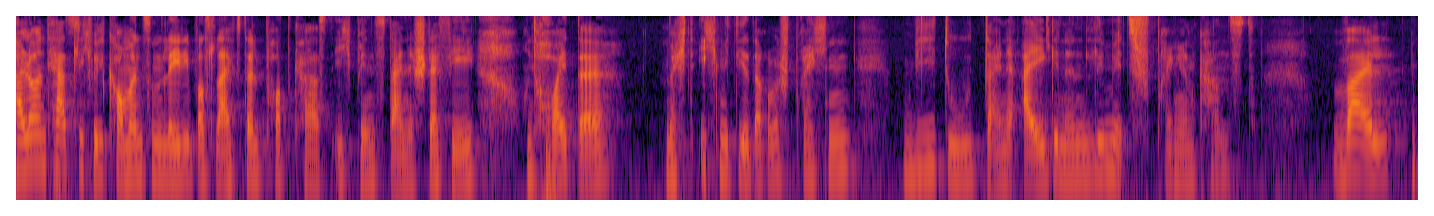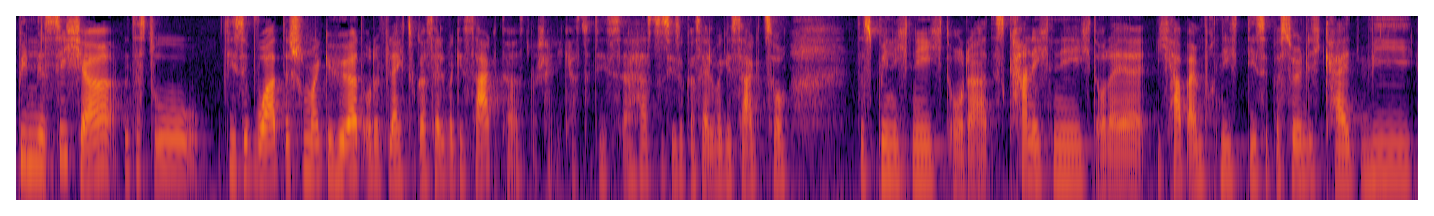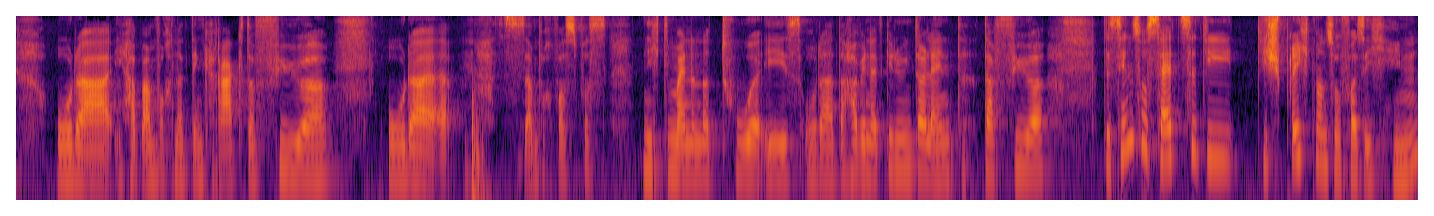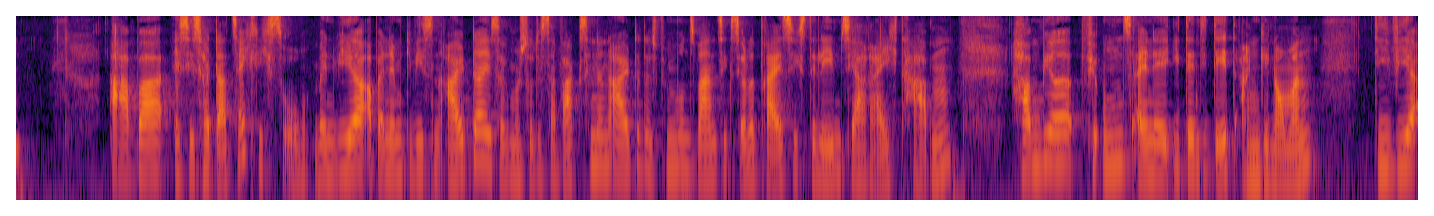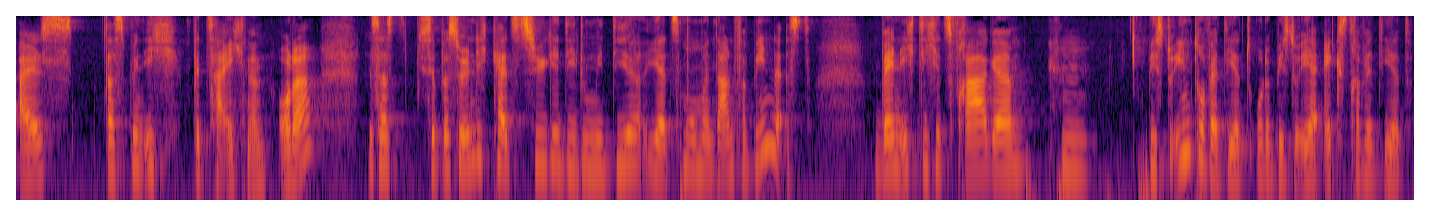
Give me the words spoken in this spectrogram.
Hallo und herzlich willkommen zum Ladyboss Lifestyle Podcast. Ich bin's, deine Steffi, und heute möchte ich mit dir darüber sprechen, wie du deine eigenen Limits sprengen kannst. Weil ich bin mir sicher, dass du diese Worte schon mal gehört oder vielleicht sogar selber gesagt hast. Wahrscheinlich hast du, dies, hast du sie sogar selber gesagt, so das bin ich nicht oder das kann ich nicht oder ich habe einfach nicht diese Persönlichkeit wie oder ich habe einfach nicht den Charakter für oder das ist einfach was, was nicht in meiner Natur ist oder da habe ich nicht genügend Talent dafür. Das sind so Sätze, die, die spricht man so vor sich hin aber es ist halt tatsächlich so, wenn wir ab einem gewissen Alter, ich sage mal so das Erwachsenenalter, das 25. oder 30. Lebensjahr erreicht haben, haben wir für uns eine Identität angenommen, die wir als das bin ich bezeichnen, oder? Das heißt, diese Persönlichkeitszüge, die du mit dir jetzt momentan verbindest. Wenn ich dich jetzt frage, hm, bist du introvertiert oder bist du eher extravertiert?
